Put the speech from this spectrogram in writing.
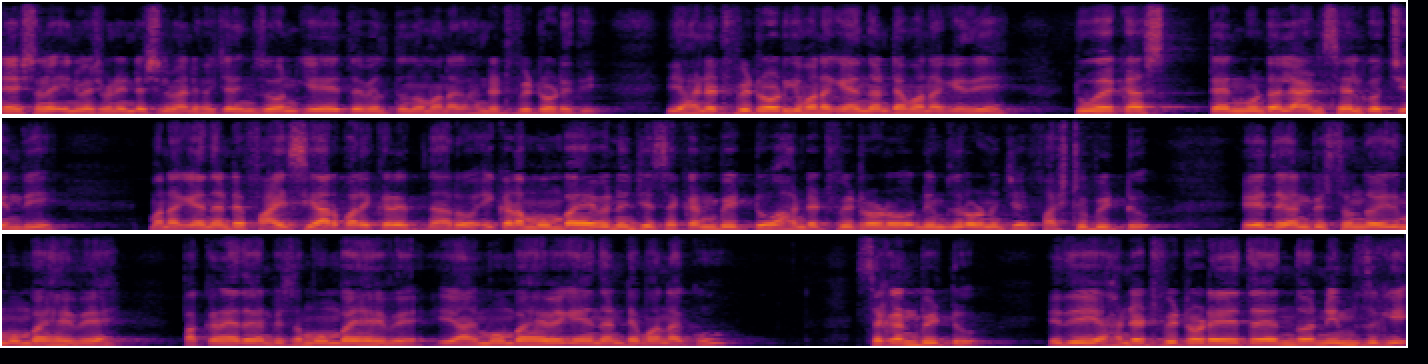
national investment industrial manufacturing జోన్కి ఏదైతే వెళ్తుందో మనకు హండ్రెడ్ ఫీట్ రోడ్ ఇది. ఈ హండ్రెడ్ ఫీట్ రోడ్కి మనకి ఏంటంటే మనకి ఇది టూ ఏకర్స్ టెన్ గుంట ల్యాండ్ సేల్కి వచ్చింది. మనకి ఏంటంటే ఫైవ్ సిఆర్ పర్ ఎకర్ ఎత్తున్నారు ఇక్కడ ముంబై హైవే నుంచి second bit hundred feet road NIMS road నుంచి ఫస్ట్ బిట్ ఏదైతే కనిపిస్తుందో ఇది ముంబై హైవే పక్కన అయితే కనిపిస్తుందో ముంబై హైవే. ఈ ముంబై హైవేకి ఏంటంటే మనకు సెకండ్ బిట్టు. ఇది హండ్రెడ్ ఫీట్ రోడ్ ఏదైతే ఉందో నిమ్స్కి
